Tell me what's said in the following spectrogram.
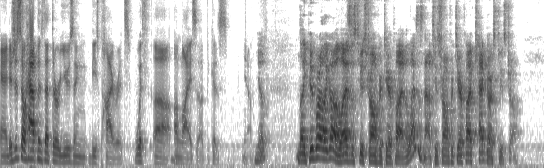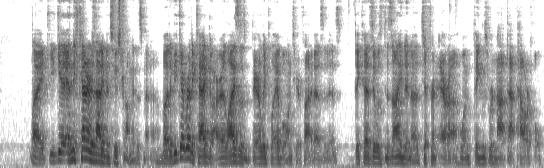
and it just so happens that they're using these pirates with uh, Eliza because you know. Yep. Like people are like, "Oh, Eliza's too strong for tier five. Eliza's not too strong for tier five. Khadgar's too strong." Like you get, and Khadgar is not even too strong in this meta. But if you get rid of Khadgar, Eliza's barely playable on tier five as it is because it was designed in a different era when things were not that powerful.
